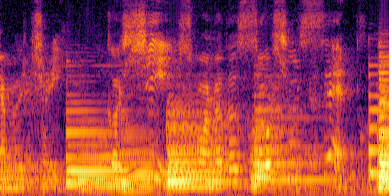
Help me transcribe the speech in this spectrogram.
family tree, cause she's one of the social set.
